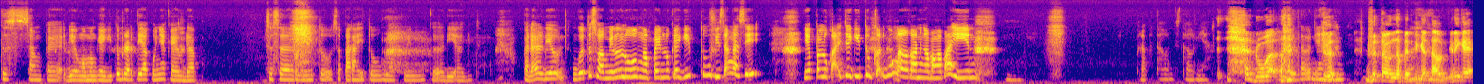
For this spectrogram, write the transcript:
Terus sampai dia ngomong kayak gitu berarti akunya kayak udah sesering itu, separah itu ngelakuin ke dia gitu. Padahal dia, gue tuh suami lu, ngapain lu kayak gitu? Bisa gak sih? Ya peluk aja gitu kan, gue gak akan ngapa-ngapain. Hmm. Berapa tahun setahunnya? dua Dua tahun ya. dua, dua tahun sampai tiga tahun jadi kayak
